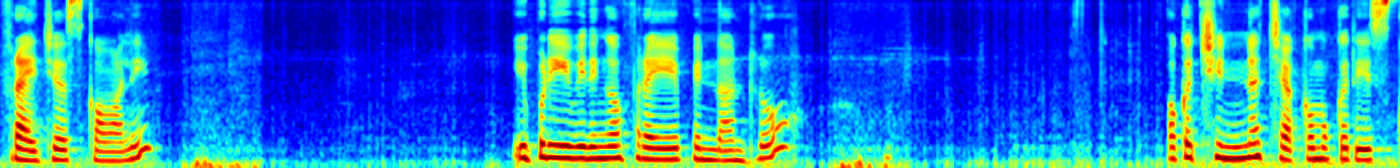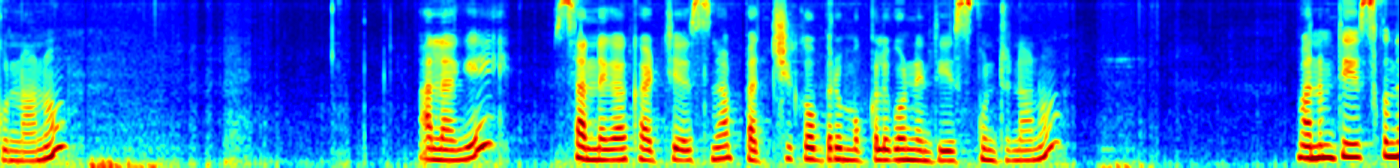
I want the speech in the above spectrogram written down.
ఫ్రై చేసుకోవాలి. ఇప్పుడు ఈ విధంగా ఫ్రై అయిపోయిన దాంట్లో ఒక చిన్న చెక్క ముక్క తీసుకున్నాను. అలాగే సన్నగా కట్ చేసిన పచ్చి కొబ్బరి ముక్కలు కూడా నేను తీసుకుంటున్నాను. మనం తీసుకున్న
